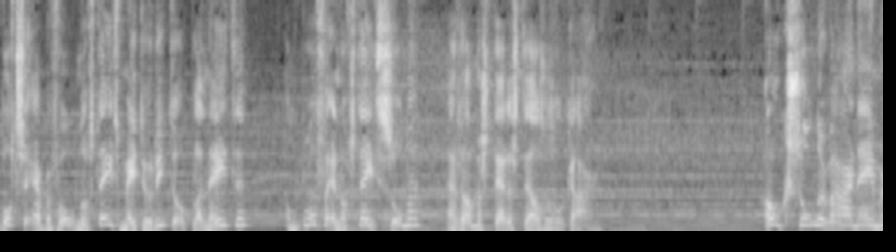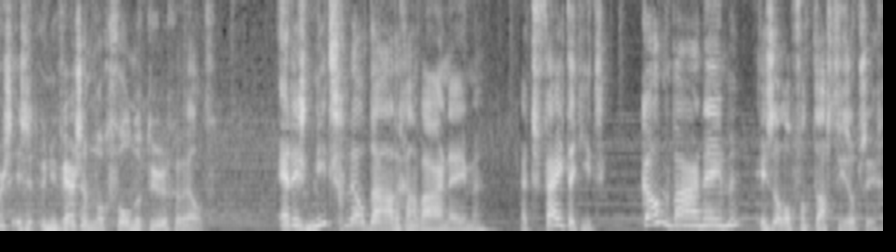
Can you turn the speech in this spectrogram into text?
botsen er bijvoorbeeld nog steeds meteorieten op planeten, ontploffen er nog steeds zonnen en rammen sterrenstelsels elkaar. Ook zonder waarnemers is het universum nog vol natuurgeweld. Er is niets gewelddadig aan waarnemen. Het feit dat je iets kan waarnemen is al op fantastisch op zich.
